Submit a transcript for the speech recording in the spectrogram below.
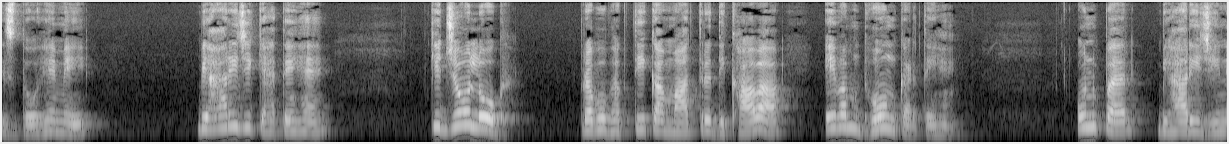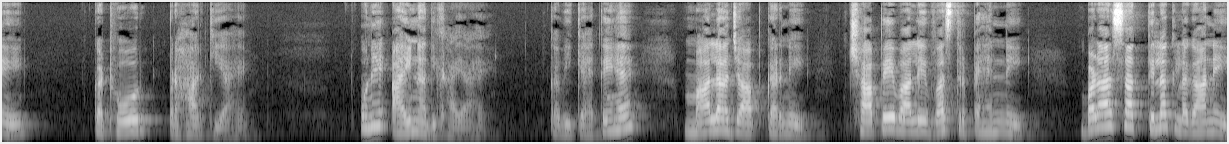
इस दोहे में बिहारी जी कहते हैं कि जो लोग प्रभु भक्ति का मात्र दिखावा एवं ढोंग करते हैं, उन पर बिहारी जी ने कठोर प्रहार किया है। उन्हें आईना दिखाया है। कवि कहते हैं, माला जाप करने, छापे वाले वस्त्र पहनने, बड़ा सा तिलक लगाने,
